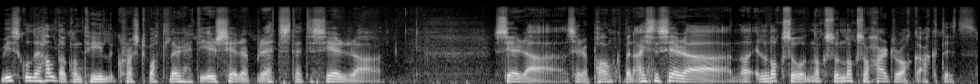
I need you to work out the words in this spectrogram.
vi skulle halda kon til Crushed Butler, hette er sera brett, hette sera sera sera punk men eisen sera eller nok så nok så nok så hard rock aktigt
